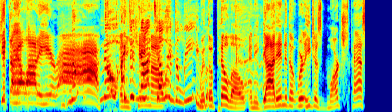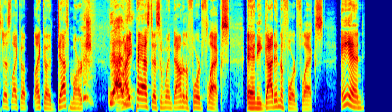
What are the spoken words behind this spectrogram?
"Get the hell out of here!" Ah! No, And I did not tell him to leave. with a pillow, and he got into the where he just marched past us like a like a death march. yes. right past us and went down to the Ford Flex. And he got in the Ford Flex and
